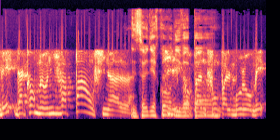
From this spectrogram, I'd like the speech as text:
Mais d'accord, mais on n'y va pas en finale. Et ça veut dire quoi, si on n'y les va copains pas ne font pas le boulot. Mais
